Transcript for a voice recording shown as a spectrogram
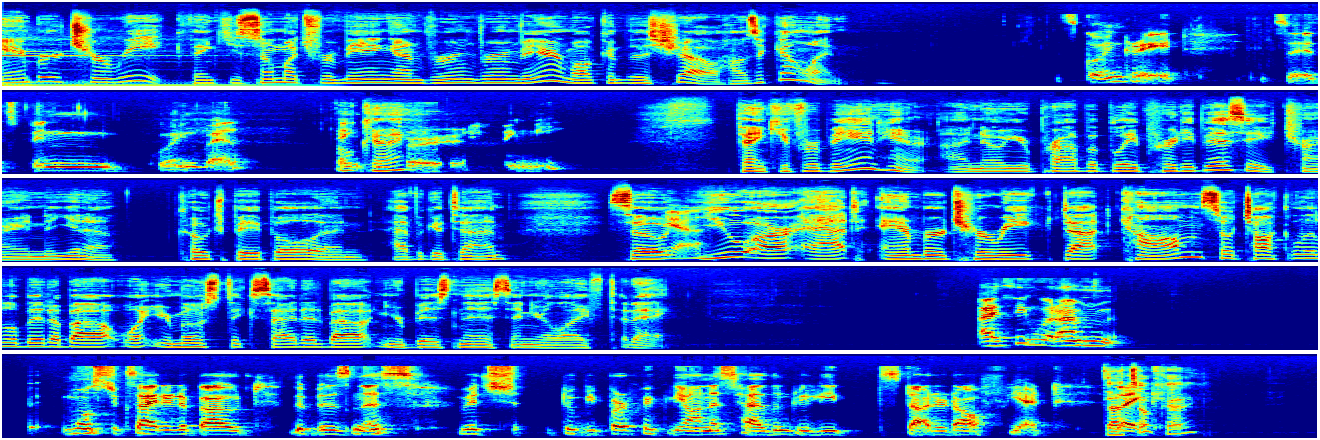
Amber Tariq, thank you so much for being on Vroom Vroom Veer and welcome to the show. How's it going? It's going great. It's, it's been going well. Thank okay. you for having me. Thank you for being here. I know you're probably pretty busy trying to, you know, coach people and have a good time. So yeah. you are at ambertariq.com. So talk a little bit about what you're most excited about in your business and your life today. I think what I'm most excited about the business, which, to be perfectly honest, hasn't really started off yet. That's like, okay.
